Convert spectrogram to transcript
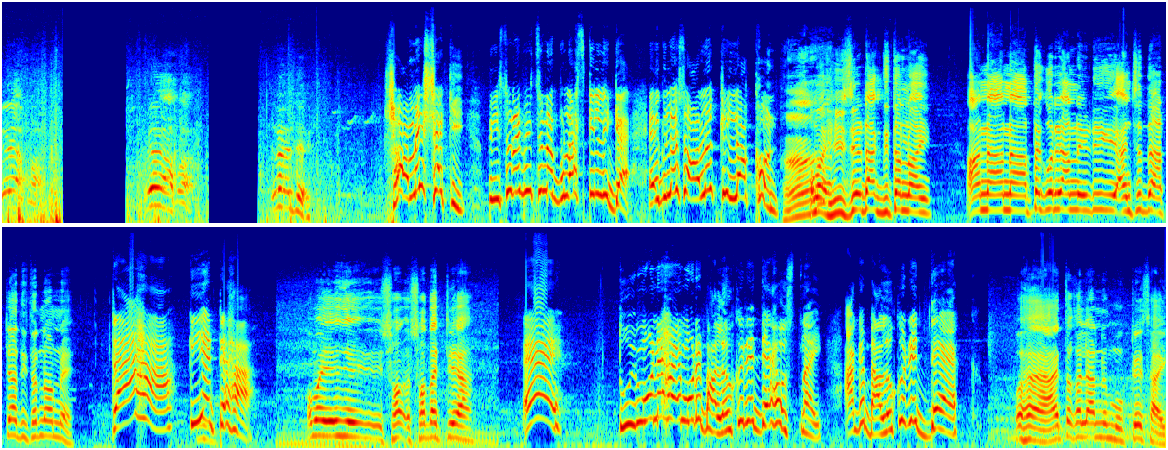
এ আপা এ আপা এ দে সমস্যা কি? পিছনে পিছনে বুলাস কি লিগা? এগুলো হচ্ছে অলক্ষীর লক্ষণ। আমার হিজে ডাক দিতাম নয় আর না না আতে করে আনে এটি আনছে না আটটা দিতাম না আমনে। টাহা? কি একটা হা আমার এই যে সদাইটিয়া এই তুই মনে হয় মোরে ভালো করে দেখস নাই। আগে ভালো করে দেখ। ও হ্যাঁ আমি তো খালি আনের মুখটাই চাই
